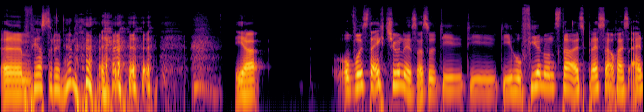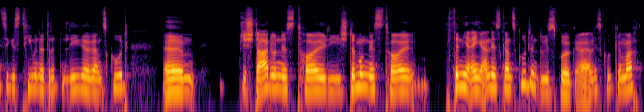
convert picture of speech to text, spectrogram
ähm, Wo fährst du denn hin? ja, obwohl es da echt schön ist. Also die, die, die hofieren uns da als Presse auch als einziges Team in der dritten Liga ganz gut. Ähm, das Stadion ist toll, die Stimmung ist toll. Finde ich eigentlich alles ganz gut in Duisburg, alles gut gemacht.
